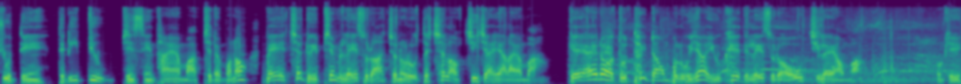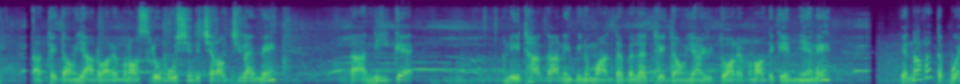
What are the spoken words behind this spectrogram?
ကြိုတင်တတိပြုပြင်ဆင်ထားရမှာဖြစ်တယ်ပေါ့နော်။ဘယ်အချက်တွေဖြစ်မလဲဆိုတာကျွန်တော်တို့တစ်ချက်လောက်ကြည့်ကြရလိုက်အောင်ပါ။ကဲအဲ့တော့သူထိတ်တောင်းဘလို့ရယူခဲ့တယ်လေဆိုတော့ကြည့်လိုက်အောင်ပါ။ Okay ဒါထိတ်တောင်းရသွားတယ်ပေါ့နော်။ slow motion တစ်ချက်လောက်ကြည့်လိုက်မယ်။ ဒါအနီးကက်အနေထားကနေပြီးတော့မှ double ထိတ်တောင်းရယူသွားတယ်ပေါ့နော်တကယ်မြင်တယ်ကဲနောက်ထပ်တစ်ပွဲ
